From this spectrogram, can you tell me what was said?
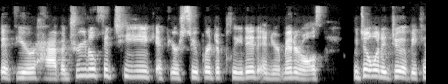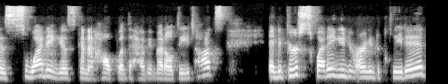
if you have adrenal fatigue, if you're super depleted in your minerals, we don't want to do it because sweating is going to help with the heavy metal detox. And if you're sweating and you're already depleted,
